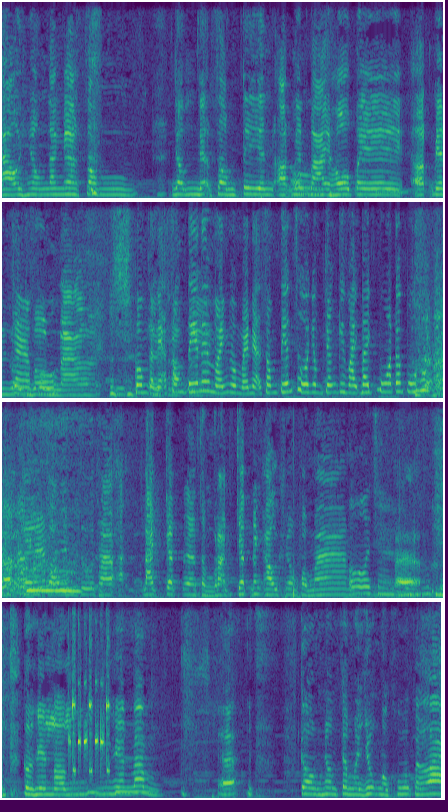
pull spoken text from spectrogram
ឲ្យខ្ញុំហ្នឹងសុំ ខ្ញុំអ្នកសុំទៀនអត់មានបាយហូបទេអត់មានលុយធ្វើណាគុំតអ្នកសុំទៀនទេមិញមិនមែនអ្នកសុំទៀនសួរខ្ញុំអញ្ចឹងគេវាយបែកមួតទៅពូទេសុំសួរថាដាច់ចិត្តសម្រាប់ចិត្តនឹងឲ្យខ្ញុំប្រមាណអូចាបាទកូនហ៊ានមកហ៊ានមកអឺកូនខ្ញុំទៅអាយុមកខួបកន្លះ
